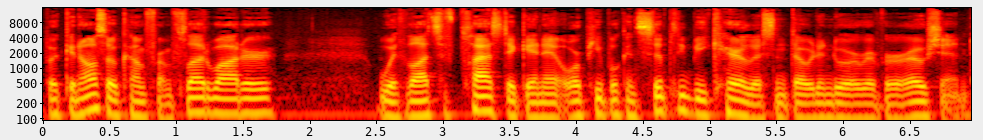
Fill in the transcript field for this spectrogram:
But can also come from floodwater with lots of plastic in it, or people can simply be careless and throw it into a river or ocean.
